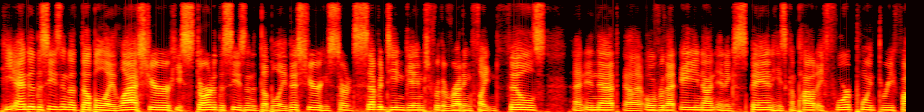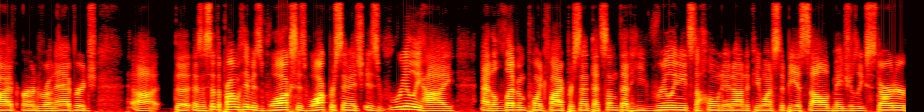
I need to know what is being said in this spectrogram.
He ended the season at Double A last year. He started the season at Double A this year. He started 17 games for the Reading Fighting Phils, and in that, uh, over that 89 inning span, he's compiled a 4.35 earned run average. Uh, the as I said, the problem with him is walks. His walk percentage is really high at 11.5%. That's something that he really needs to hone in on if he wants to be a solid major league starter.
